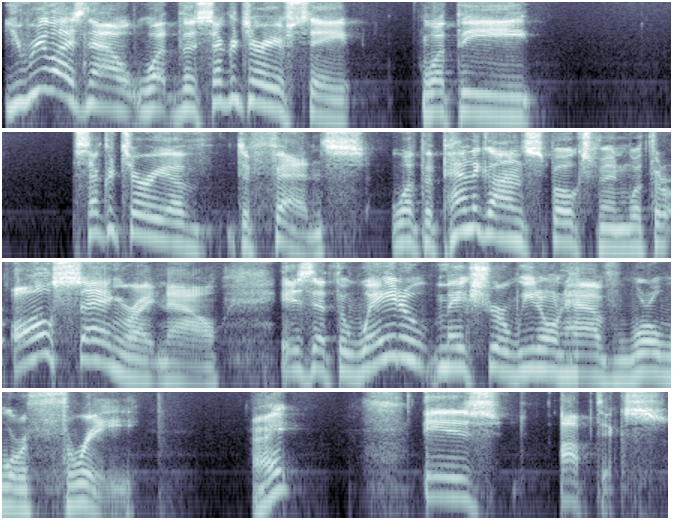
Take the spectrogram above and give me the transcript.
you realize now what the Secretary of State, what the Secretary of Defense, what the Pentagon spokesman, what they're all saying right now is that the way to make sure we don't have World War III, right, is optics.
